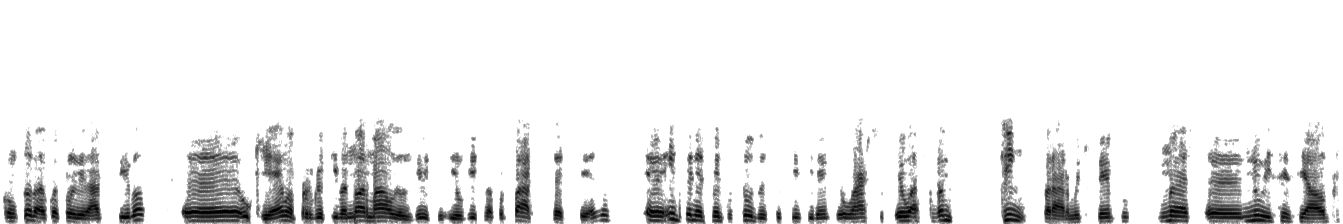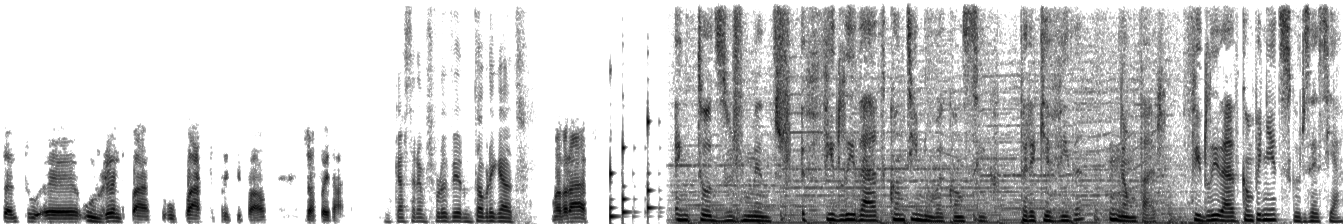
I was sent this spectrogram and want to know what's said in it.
com toda a qualidade possível, Uh, o que é uma prerrogativa normal e legítima por parte das defesas, uh, independentemente de todo esse incidente, eu acho, eu acho que vamos sim parar muito tempo mas uh, no essencial, portanto, uh, o grande passo, o passo principal, já foi dado. Cá estaremos para ver. Muito obrigado. Um abraço. Em todos os momentos, a fidelidade continua consigo, para que a vida não pare. Fidelidade Companhia de Seguros S.A.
